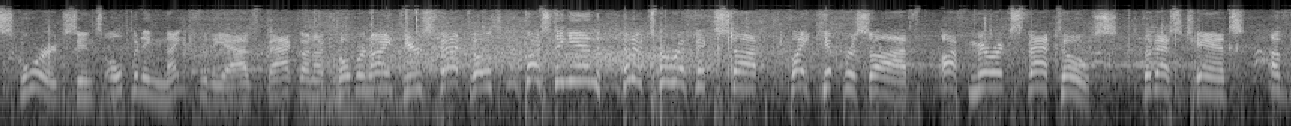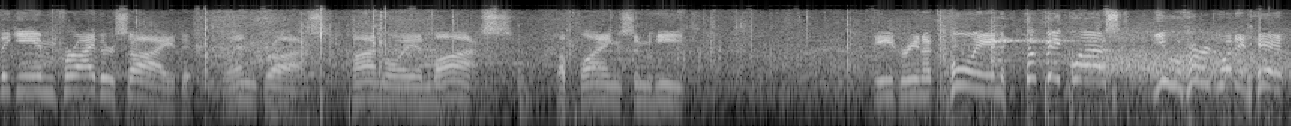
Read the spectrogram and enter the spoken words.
scored since opening night for the Avs back on October 9th. Here's Svatos busting in and a terrific stop by Kiprusoff off Marek Svatos. The best chance of the game for either side. Glencross, Conroy, and Moss applying some heat. Adrian Aucoin, the big blast! You heard what it hit!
